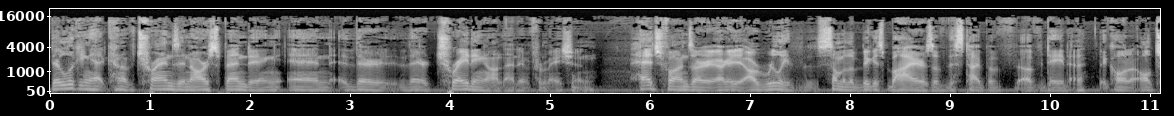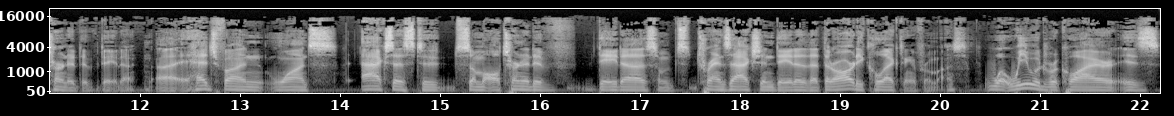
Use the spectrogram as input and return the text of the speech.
they're looking at kind of trends in our spending and they're they're trading on that information. Hedge funds are, are are really some of the biggest buyers of this type of, of data. They call it alternative data. Uh, a hedge fund wants access to some alternative data, some transaction data that they're already collecting from us. What we would require is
